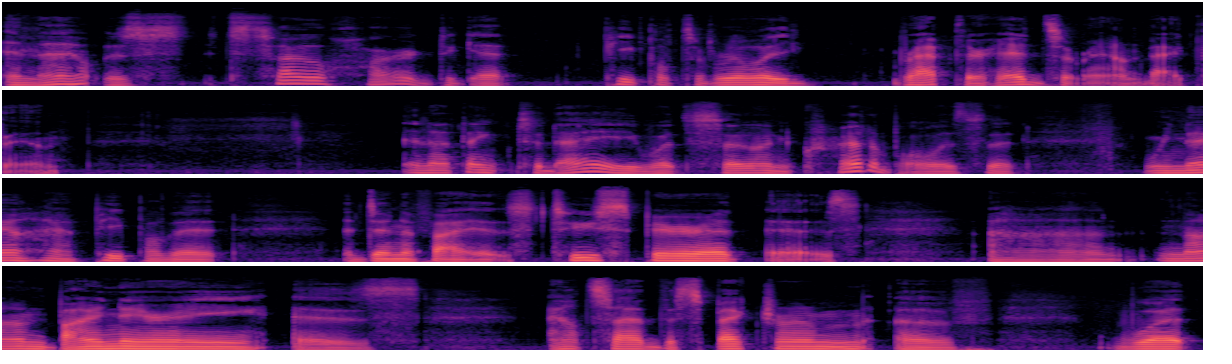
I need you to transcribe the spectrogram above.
And that was so hard to get people to really wrap their heads around back then. And I think today what's so incredible is that we now have people that identify as two spirit, as uh, non binary, as outside the spectrum of what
